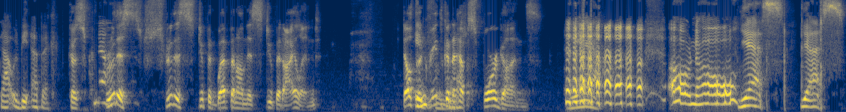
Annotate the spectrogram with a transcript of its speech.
That would be epic. because screw Yeah. this screw this stupid weapon on this stupid island. Delta Green's going to have spore guns. Yeah. oh no. yes. Yes.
